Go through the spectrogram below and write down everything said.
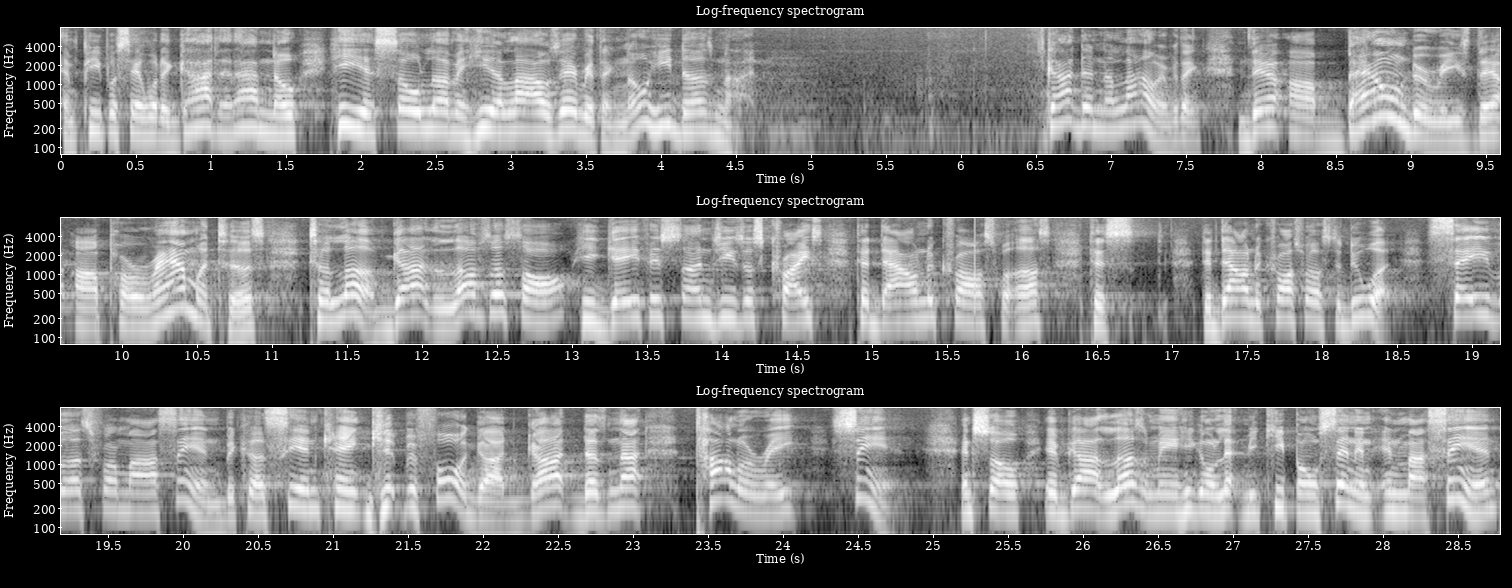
and people say, Well, the God that I know, He is so loving, He allows everything. No, He does not. God doesn't allow everything. There are boundaries, there are parameters to love. God loves us all. He gave His Son, Jesus Christ, to down the cross for us, to, to down the cross for us to do what? Save us from our sin, because sin can't get before God. God does not tolerate sin. And so if God loves me and He's going to let me keep on sinning in my sin,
